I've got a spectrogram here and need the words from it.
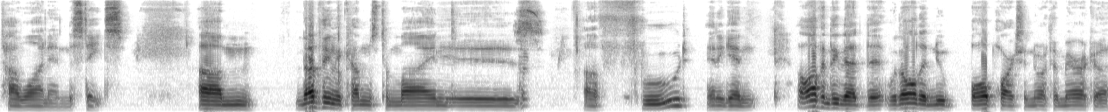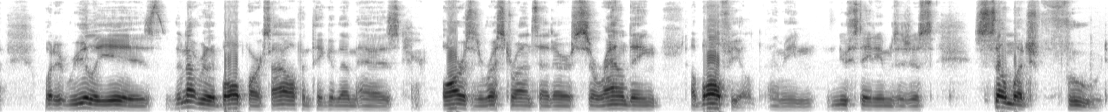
Taiwan and the states. Um, another thing that comes to mind is uh, food. And again, I often think that, that with all the new ballparks in North America, what it really is, they're not really ballparks. I often think of them as bars and restaurants that are surrounding a ball field. I mean, new stadiums are just so much food.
